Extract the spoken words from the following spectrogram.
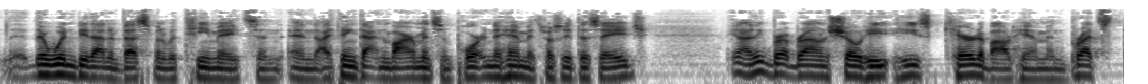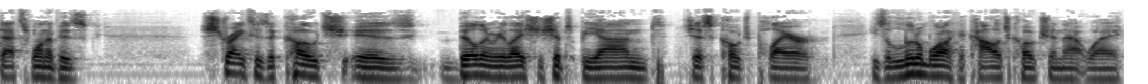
there wouldn't be that investment with teammates. And, and I think that environment's important to him, especially at this age. You know, I think Brett Brown showed he, he's cared about him and Brett's, that's one of his strengths as a coach is building relationships beyond just coach player. He's a little more like a college coach in that way.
